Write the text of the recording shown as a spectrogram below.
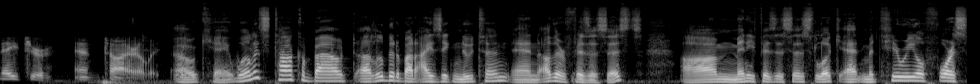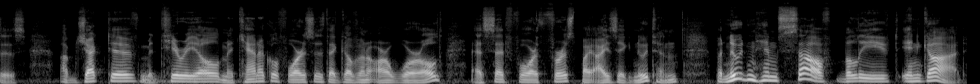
nature entirely. Okay, well, let's talk about a little bit about Isaac Newton and other physicists. Um, many physicists look at material forces, objective, material, mechanical forces that govern our world, as set forth first by Isaac Newton. But Newton himself believed in God.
